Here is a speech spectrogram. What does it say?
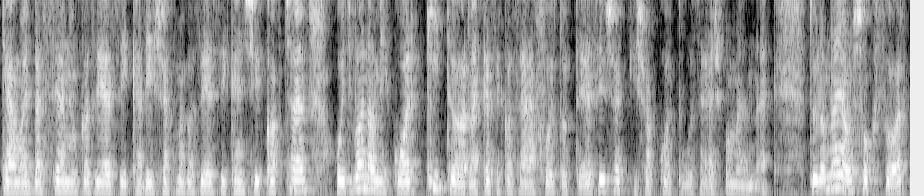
kell majd beszélnünk az érzékelések, meg az érzékenység kapcsán, hogy van, amikor kitörnek ezek az elfolytott érzések, és akkor túlzásba mennek. Tőlem nagyon sokszor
